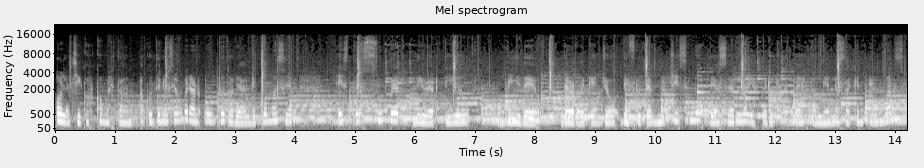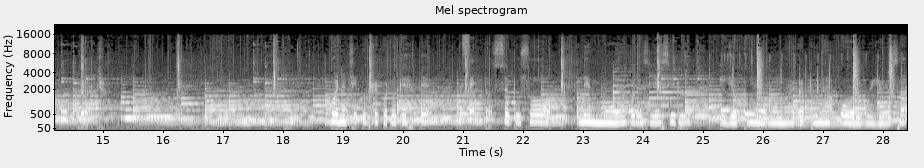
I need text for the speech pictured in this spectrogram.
Hola chicos, ¿cómo están? A continuación verán un tutorial de cómo hacer este súper divertido video. De verdad que yo disfruté muchísimo de hacerlo y espero que ustedes también le saquen el máximo provecho. Bueno chicos, recuerdo que este efecto se puso de moda, por así decirlo, y yo como mamá gatuna orgullosa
